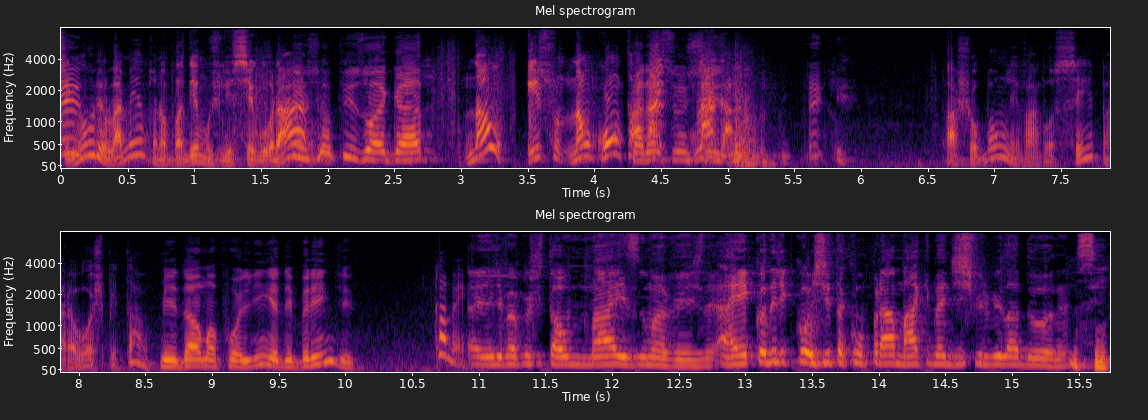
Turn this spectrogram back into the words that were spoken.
Senhor, eu lamento, não podemos lhe segurar. Eu já fiz o H. Não, isso não conta. Parece Ai, um X. larga. Achou bom levar você para o hospital? Me dá uma folhinha de brinde? Tá bem. Aí ele vai pro hospital mais uma vez, né? Aí é quando ele cogita comprar a máquina de desfibrilador, né? Sim.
